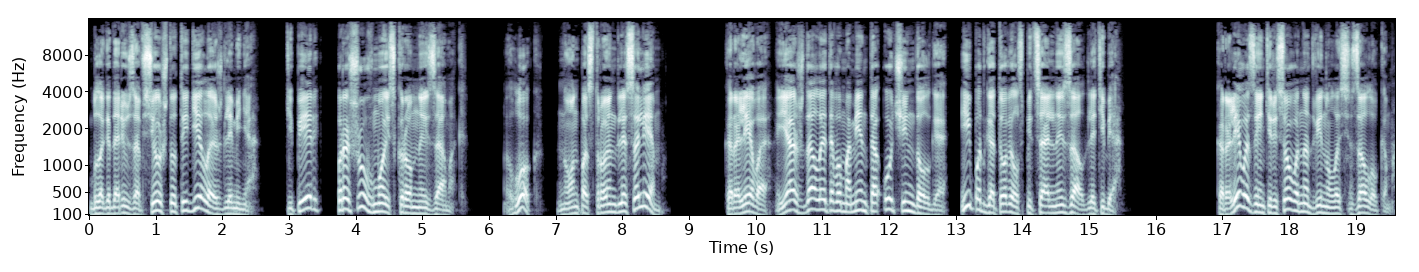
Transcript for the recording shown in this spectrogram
Благодарю за все, что ты делаешь для меня. Теперь прошу в мой скромный замок». «Лок, но он построен для Салем». «Королева, я ждал этого момента очень долго и подготовил специальный зал для тебя». Королева заинтересованно двинулась за Локом.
